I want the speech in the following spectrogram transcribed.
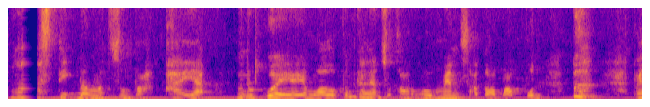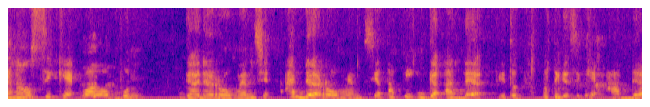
mesti banget sumpah kayak menurut gue ya yang walaupun kalian suka romance atau apa pun beh Penthouse sih kayak walaupun gak ada romance ya ada romance ya tapi gak ada gitu ngerti gak sih kayak ada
